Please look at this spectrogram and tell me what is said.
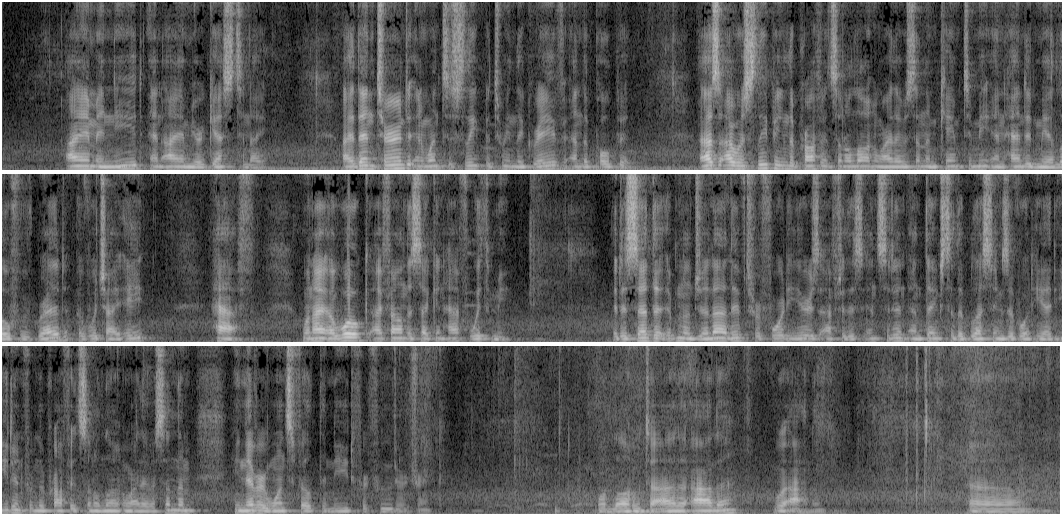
I am in need and I am your guest tonight. I then turned and went to sleep between the grave and the pulpit. As I was sleeping, the Prophet ﷺ came to me and handed me a loaf of bread, of which I ate half. When I awoke, I found the second half with me. It is said that Ibn al-Jala lived for 40 years after this incident, and thanks to the blessings of what he had eaten from the Prophet ﷺ, he never once felt the need for food or drink. Wallahu ta'ala a'la wa a'lam. Um,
